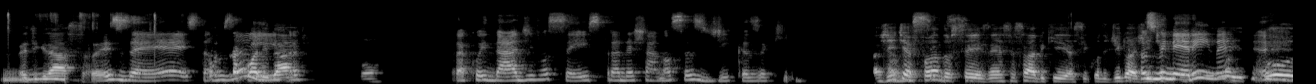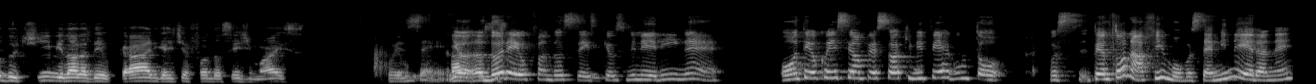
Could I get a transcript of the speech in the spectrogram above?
Não é de graça. Pois é, estamos aí. qualidade para cuidar de vocês, para deixar nossas dicas aqui. A gente é fã de vocês, né? Você sabe que, assim, quando digo a gente... Os mineirinhos, né? Todo o time lá da Dale Carnegie, a gente é fã de vocês demais. Pois é. Eu adorei o fã de vocês, porque os mineirinhos, né? Ontem eu conheci uma pessoa que me perguntou, você, perguntou não, afirmou, você é mineira, né?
